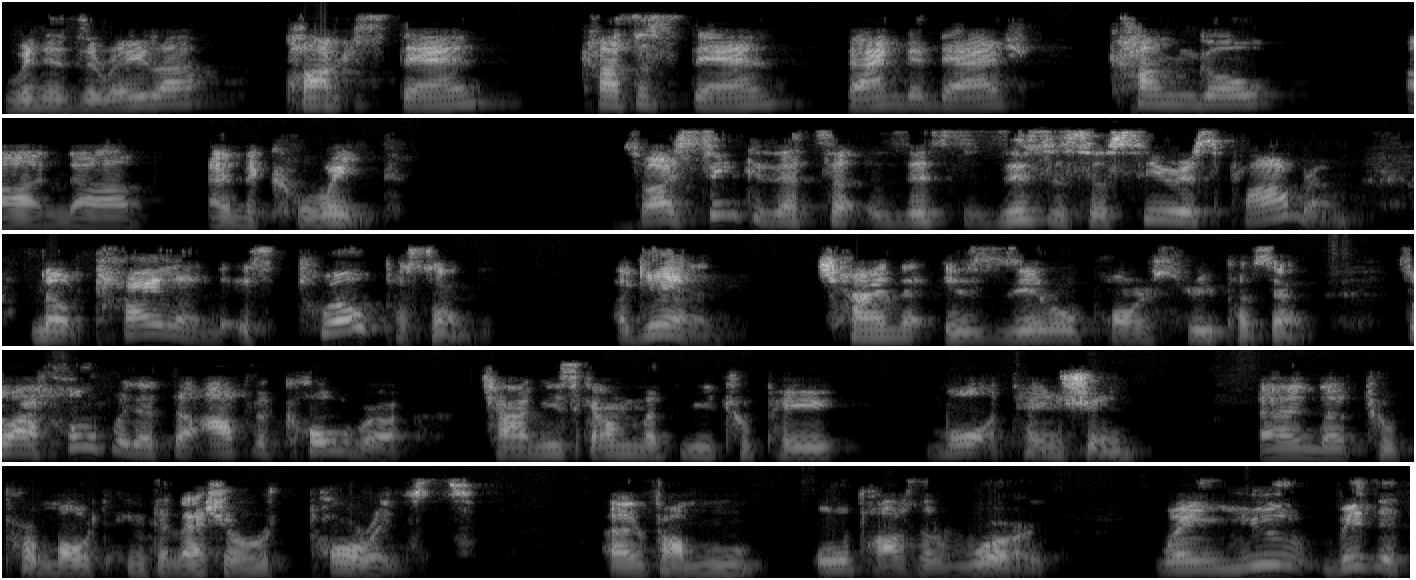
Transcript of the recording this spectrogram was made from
Venezuela, Pakistan, Kazakhstan, Bangladesh, Congo, and, uh, and Kuwait. So I think that's a, this this is a serious problem. Now Thailand is twelve percent. Again, China is 0.3 percent. So I hope that after COVID, Chinese government need to pay more attention and uh, to promote international tourists and from all parts of the world. When you visit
